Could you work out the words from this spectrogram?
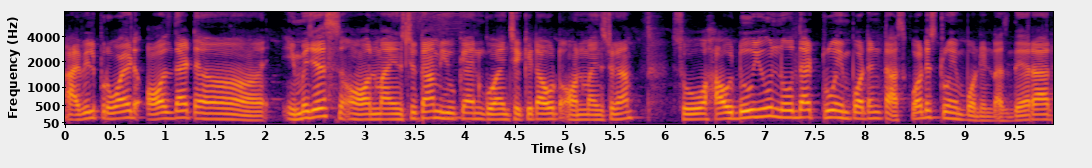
I will provide all that uh, images on my instagram. You can go and check it out on my instagram. So how do you know that true important task? What is true important task? There are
